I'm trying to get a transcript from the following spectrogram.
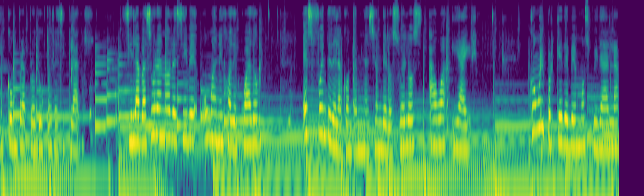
y compra productos reciclados. Si la basura no recibe un manejo adecuado, es fuente de la contaminación de los suelos, agua y aire. ¿Cómo y por qué debemos cuidarla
